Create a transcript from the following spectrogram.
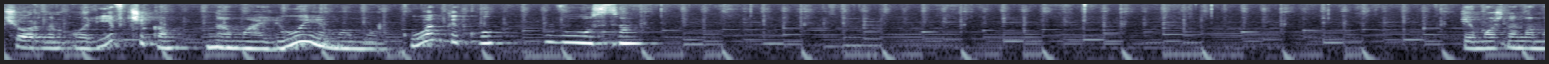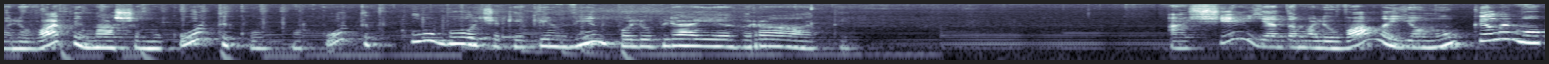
Чорним олівчиком намалюємо муркотику вуса. Ще можна намалювати нашому котику, моркотику, клубочок, яким він полюбляє грати. А ще я домалювала йому килимок,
